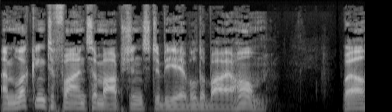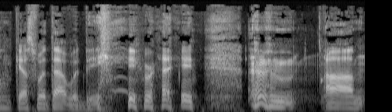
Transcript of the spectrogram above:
I'm looking to find some options to be able to buy a home. Well, guess what that would be, right? um,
